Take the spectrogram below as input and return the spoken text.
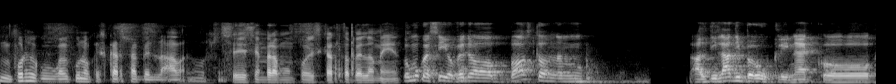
Mm, Forse qualcuno che scartabellava, non so. Sì, sembrava un po' di scartabellamento. Comunque sì, io vedo Boston al di là di Brooklyn, ecco,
